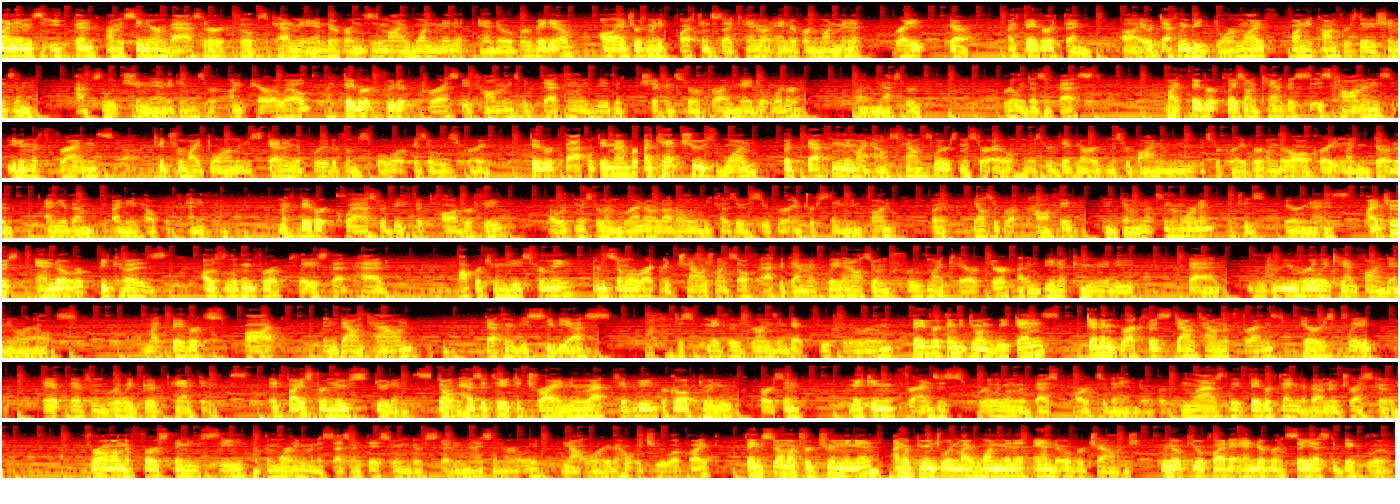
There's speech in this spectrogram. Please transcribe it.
is Ethan. I'm a senior ambassador at Phillips Academy Andover, and this is my one minute Andover video. I'll answer as many questions as I can about Andover in one minute. Ready? Go. My favorite thing. Uh, it would definitely be dorm life, funny conversations, and absolute shenanigans are unparalleled. My favorite food at Paresky Commons would definitely be the chicken stir fry made to order. Uh, Nestor really does it best. My favorite place on campus is Commons. Eating with friends, uh, kids from my dorm, and just getting a breather from schoolwork is always great. Favorite faculty member? I can't choose one, but definitely my house counselors, Mr. O, Mr. Dignard, Mr. Bynum, and Mr. Graver. Um, they're all great, and I can go to any of them if I need help with anything. My favorite class would be photography uh, with Mr. Membrano, not only because it was super interesting and fun, but he also brought coffee and donuts in the morning, which is very nice. I chose Andover because I was looking for a place that had opportunities for me and somewhere where I could challenge myself academically and also improve my character and be in a community that you really can't find anywhere else. My favorite spot in downtown would definitely be CVS. Just make those runs and get food for the room. Favorite thing to do on weekends? getting breakfast downtown with friends, Perry's Plate. They have, they have some really good pancakes. Advice for new students don't hesitate to try a new activity or go up to a new person. Making friends is really one of the best parts of Andover. And lastly, favorite thing about no dress code throwing on the first thing you see at the morning of an assessment day so you can go study nice and early and not worry about what you look like. Thanks so much for tuning in. I hope you enjoyed my one minute Andover challenge. We hope you apply to Andover and say yes to Big Blue.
